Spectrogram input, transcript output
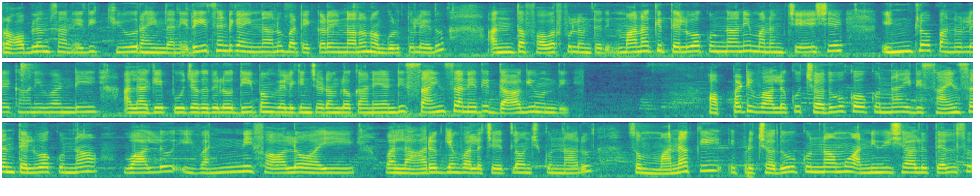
ప్రాబ్లమ్స్ అనేది క్యూర్ అయిందని. రీసెంట్గా విన్నాను బట్ ఎక్కడ విన్నానో నాకు గుర్తులేదు అంత పవర్ఫుల్ ఉంటుంది. మనకి తెలియకుండానే మనం చేసే ఇంట్లో పనులే కానివ్వండి అలాగే పూజ గదిలో దీపం వెలిగించడంలో కానివ్వండి సైన్స్ అనేది దాగి ఉంది. అప్పటి వాళ్ళకు చదువుకోకున్నా ఇది సైన్స్ అని తెలియకున్నా వాళ్ళు ఇవన్నీ ఫాలో అయ్యి వాళ్ళ ఆరోగ్యం వాళ్ళ చేతిలో ఉంచుకున్నారు. సో మనకి ఇప్పుడు చదువుకున్నాము అన్ని విషయాలు తెలుసు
